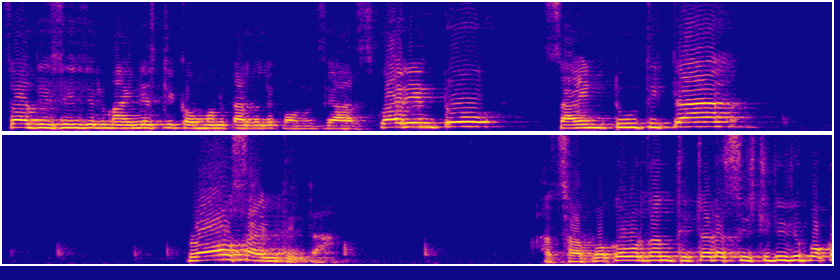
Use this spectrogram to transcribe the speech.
so this is minus टी कमन करदे कौन R square into sine two theta plus sine theta আচ্ছা পক বর্তমান থিটাটা সিক্সটি ডিগ্রি পক।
